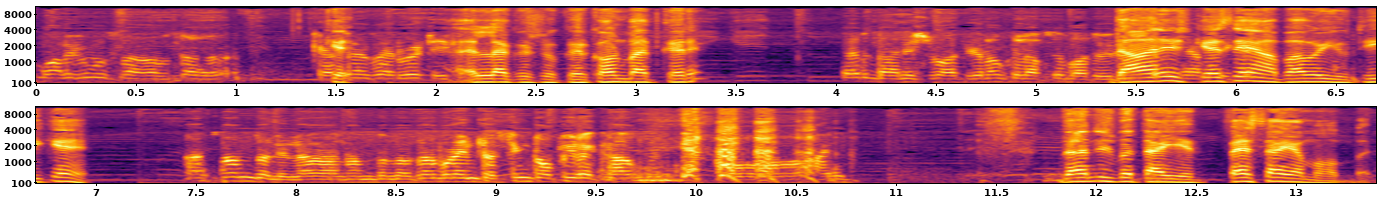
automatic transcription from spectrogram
वालेकुम अल्लाह का शुक्र कौन बात करे? सर दानिश बात कर रहा हूँ कल आपसे बात हुई दानिश कैसे हैं आप? भाई ठीक हैं? सर बड़ा इंटरेस्टिंग टॉपिक रखा दानिश बताइए पैसा या मोहब्बत?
